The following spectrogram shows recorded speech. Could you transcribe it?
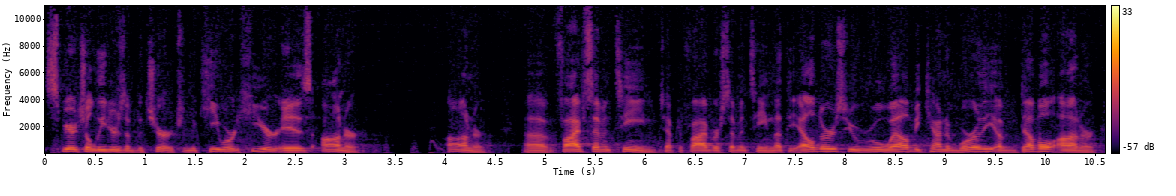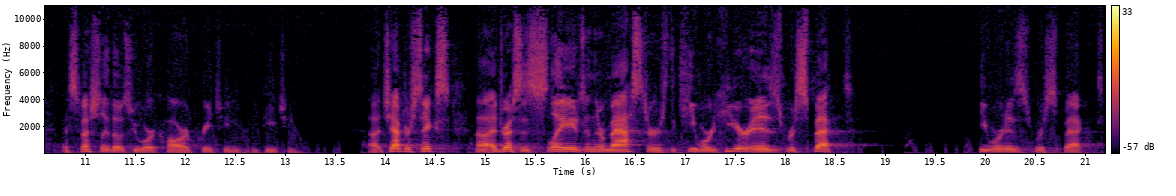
spiritual leaders of the church. And the key word here is honor. Honor. Uh, 517, chapter 5, verse 17. Let the elders who rule well be counted worthy of double honor, especially those who work hard preaching and teaching. Uh, chapter 6 uh, addresses slaves and their masters. The key word here is respect. The key word is respect.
